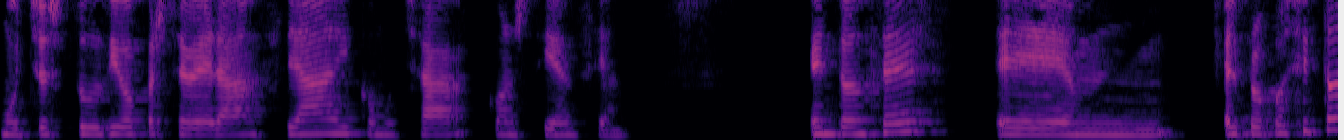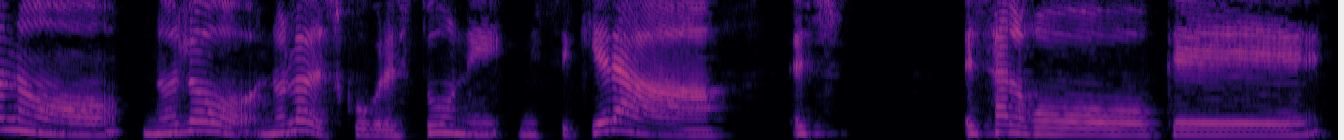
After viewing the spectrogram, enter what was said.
mucho estudio, perseverancia y con mucha conciencia. Entonces, em, el propósito no, no, lo, no, lo, descubres tú, ni, ni siquiera es es algo que,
